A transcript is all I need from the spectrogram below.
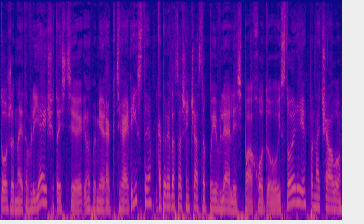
тоже на это влияющие, то есть, э, например, как террористы, которые достаточно часто появлялись по ходу истории поначалу.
